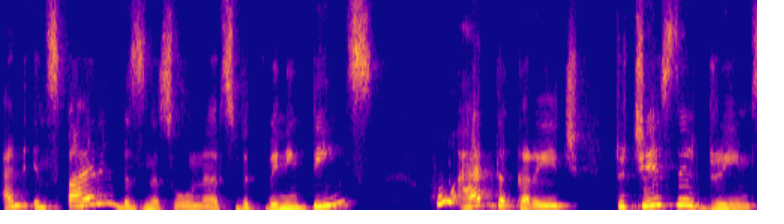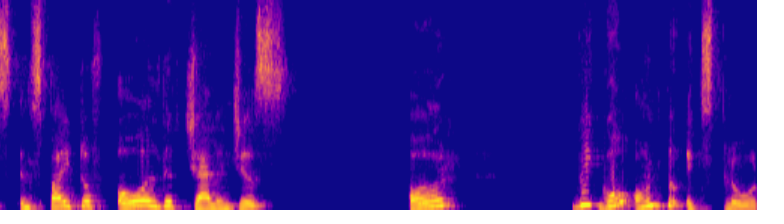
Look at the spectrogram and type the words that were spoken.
and inspiring business owners with winning teams who had the courage to chase their dreams in spite of all their challenges. Or we go on to explore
